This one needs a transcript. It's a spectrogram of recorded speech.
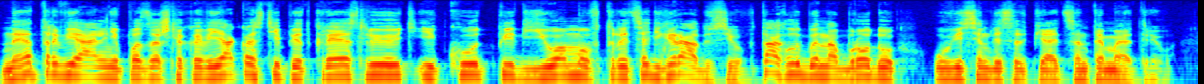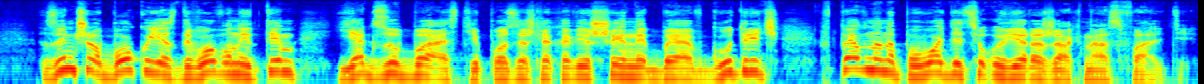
Нетривіальні позашляхові якості підкреслюють і кут підйому в 30 градусів та глибина броду у 85 сантиметрів. З іншого боку, я здивований тим, як зубасті позашляхові шини BF Goodrich впевнено поводяться у віражах на асфальті.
